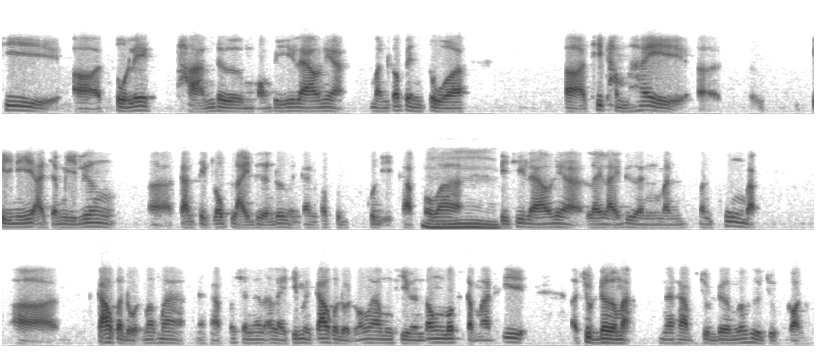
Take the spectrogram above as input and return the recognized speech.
ที่ตัวเลขไทานเดิมของปีที่แล้วเนี่ย มันก็เป็นตัว ที่ทำให้ปีนี้อาจจะมีเรื่องการติดลบหลายเดือนด้วยเหมือนกันครับคุณคุณอีกครับ เพราะว่าปีที่แล้วเนี่ยหลาย ๆ เดือนมันมันพุ่งแบบก้าวกระโดดมากๆนะครับ เพราะฉะนั้นอะไรที่มันก้าวกระโดดมากๆบางทีมันต้องลดกลับมาที่จุดเดิมอะนะครับ จุดเดิมก็คือจุดก่อนโค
